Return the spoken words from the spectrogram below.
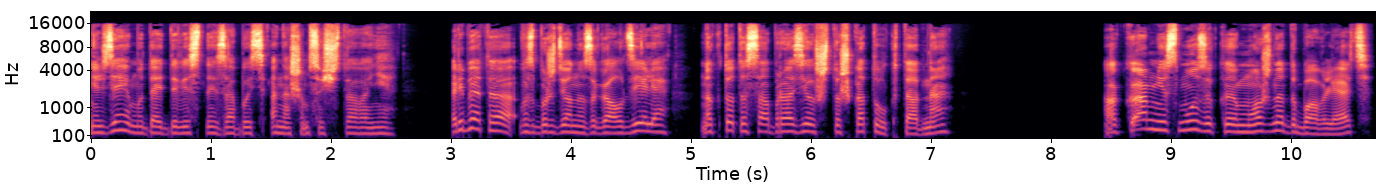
Нельзя ему дать до весны забыть о нашем существовании». Ребята возбужденно загалдели, но кто-то сообразил, что шкатулка-то одна. «А камни с музыкой можно добавлять».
